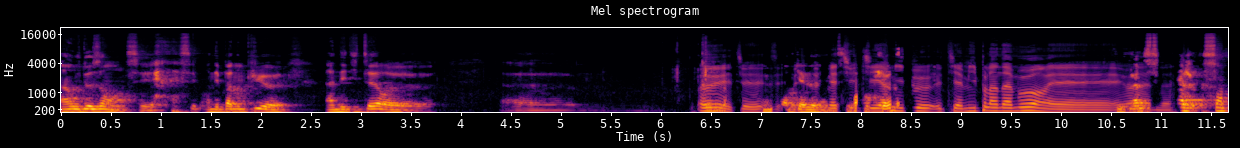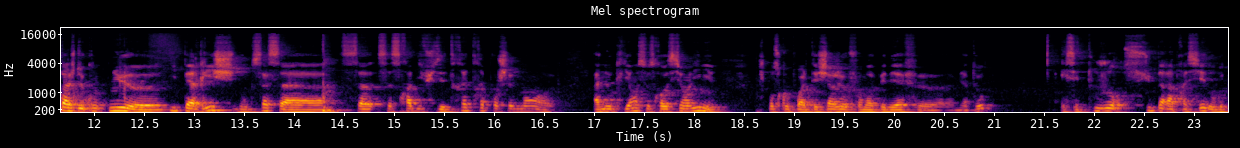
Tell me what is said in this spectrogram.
un ou deux ans. Hein. C'est, on n'est pas non plus un éditeur. Euh, oui, tu, mais tu, as mis, tu, as mis, plein d'amour et, et voilà. 100, pages, de contenu euh, hyper riche. Donc ça ça, ça, ça, sera diffusé très très prochainement euh, à nos clients. Ce sera aussi en ligne. Je pense qu'on pourra le télécharger au format PDF euh, bientôt. Et c'est toujours super apprécié. Donc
